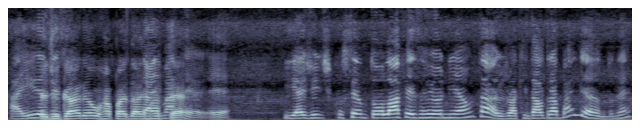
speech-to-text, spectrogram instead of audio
Aí Edgar gente, é o rapaz da, da Imater. É. E a gente sentou lá, fez a reunião, tá, o Joaquim estava trabalhando, né?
